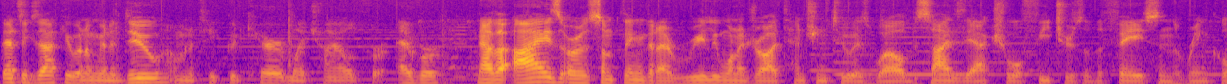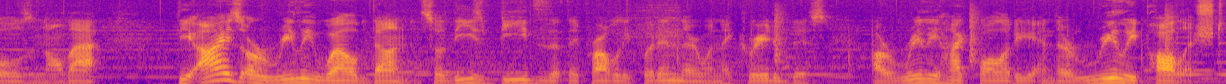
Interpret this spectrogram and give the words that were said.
that's exactly what I'm gonna do. I'm gonna take good care of my child forever. Now the eyes are something that I really wanna draw attention to as well, besides the actual features of the face and the wrinkles and all that. The eyes are really well done. So these beads that they probably put in there when they created this are really high quality and they're really polished.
